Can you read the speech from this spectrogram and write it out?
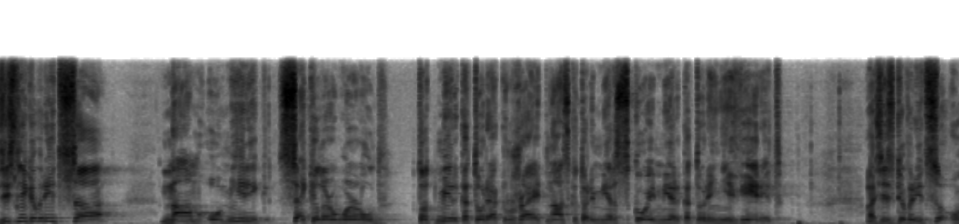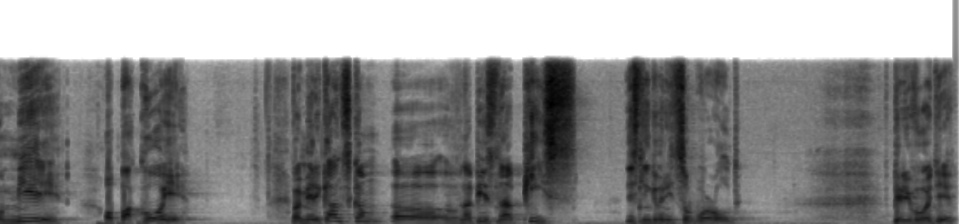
Здесь не говорится нам о мире secular world, тот мир, который окружает нас, который мирской мир, который не верит. А здесь говорится о мире, о покое. В американском э, написано peace. Здесь не говорится world в переводе.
